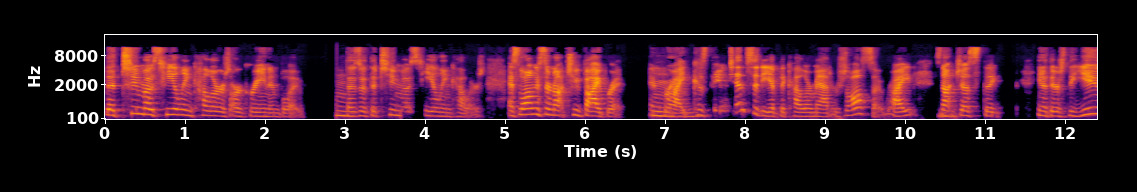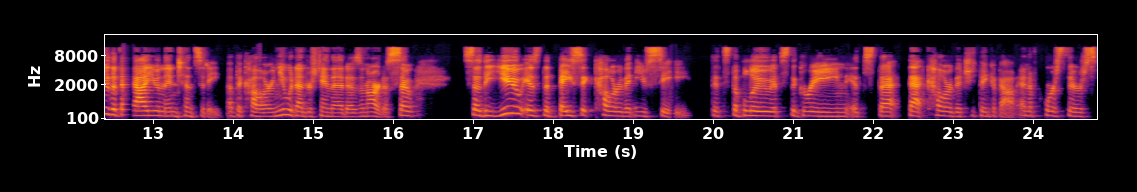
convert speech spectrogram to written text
the two most healing colors are green and blue Mm. Those are the two most healing colors, as long as they're not too vibrant and mm. bright, because the intensity of the color matters also, right? It's mm. not just the, you know, there's the hue, the value, and the intensity of the color. And you would understand that as an artist. So, so the hue is the basic color that you see. it's the blue it's the green it's that that color that you think about and of course there's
